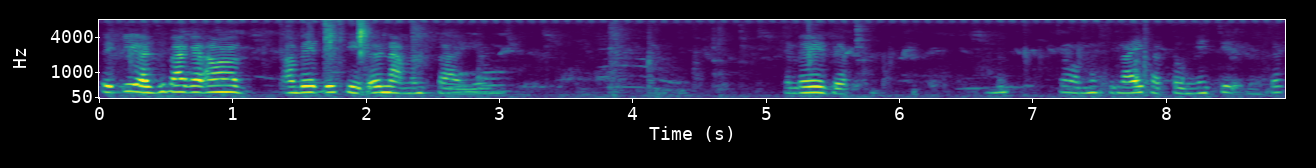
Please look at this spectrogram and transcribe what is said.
ตะกี้ว่าสิพากันเอาเอาเบ็ดไปสีดด้วยน้ำมันใสอยู่ ก็เลยแบบเจ้ามันสิไล่กับตรงนี้จืดจัก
